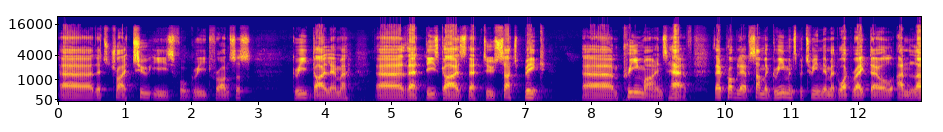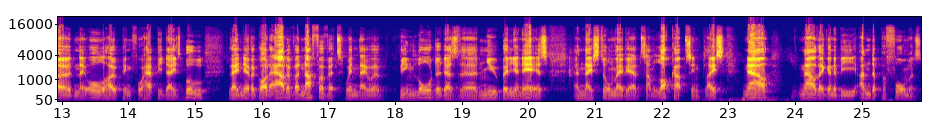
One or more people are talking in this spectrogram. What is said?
Uh, let's try two E's for greed, Francis. Greed dilemma uh, that these guys that do such big um, pre-mines have. They probably have some agreements between them at what rate they'll unload, and they're all hoping for Happy Days Bull. They never got out of enough of it when they were being lauded as the new billionaires, and they still maybe had some lockups in place. Now, now they're going to be underperformers.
